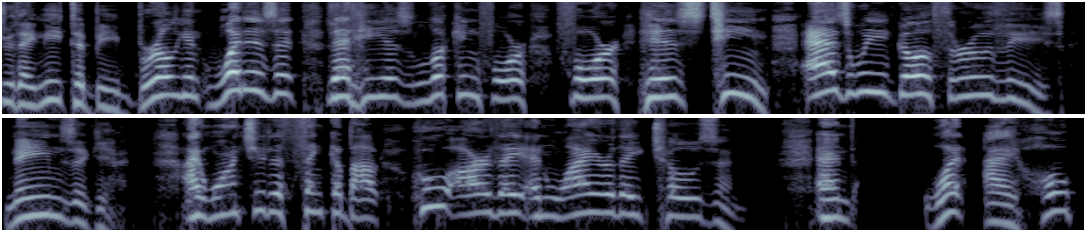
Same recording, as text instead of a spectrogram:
Do they need to be brilliant? What is it that he is looking for for his team? As we go through these names again, I want you to think about who are they and why are they chosen? And what I hope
